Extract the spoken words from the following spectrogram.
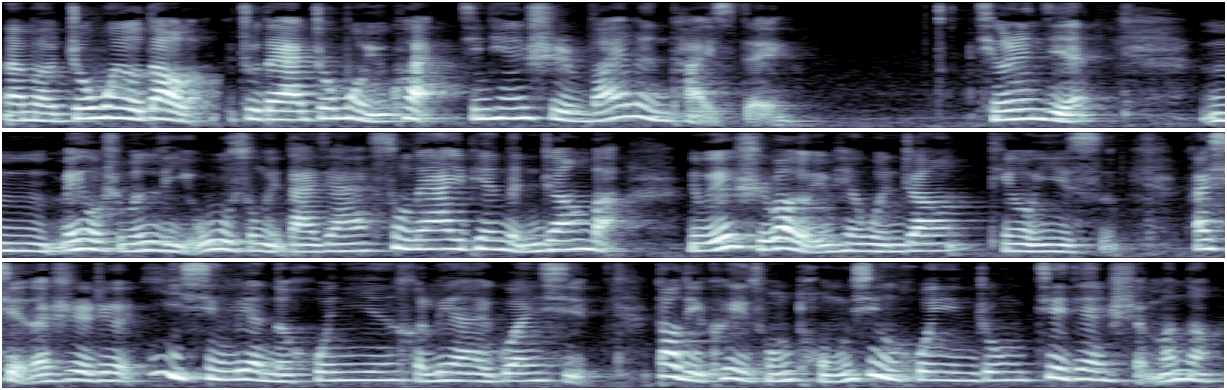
那么周末又到了，祝大家周末愉快。今天是 Valentine's Day，情人节。嗯，没有什么礼物送给大家，送大家一篇文章吧。《纽约时报》有一篇文章挺有意思，他写的是这个异性恋的婚姻和恋爱关系到底可以从同性婚姻中借鉴什么呢？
